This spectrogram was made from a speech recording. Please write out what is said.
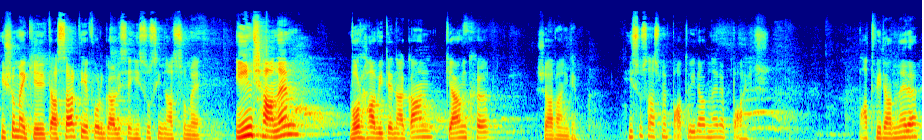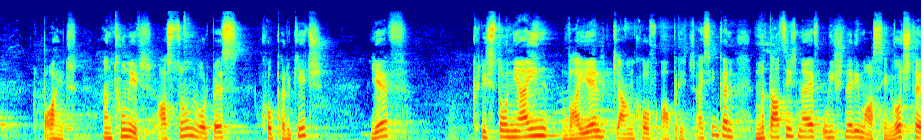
հիշում եք երիտասարդ, երբ որ գալիս է Հիսուսին ասում է. «Ինչ անեմ, որ հավիտենական կյանքը ժառանգեմ»։ Հիսուս ասում է պատվիրանները պահիր։ Պատվիրանները պահիր։ Ընթունիր Աստծուն որպես քո փրկիչ եւ քրիստոնյային վայել կյանքով ապրիչ։ Այսինքն մտածիր նաև ուրիշների մասին, ոչ թե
